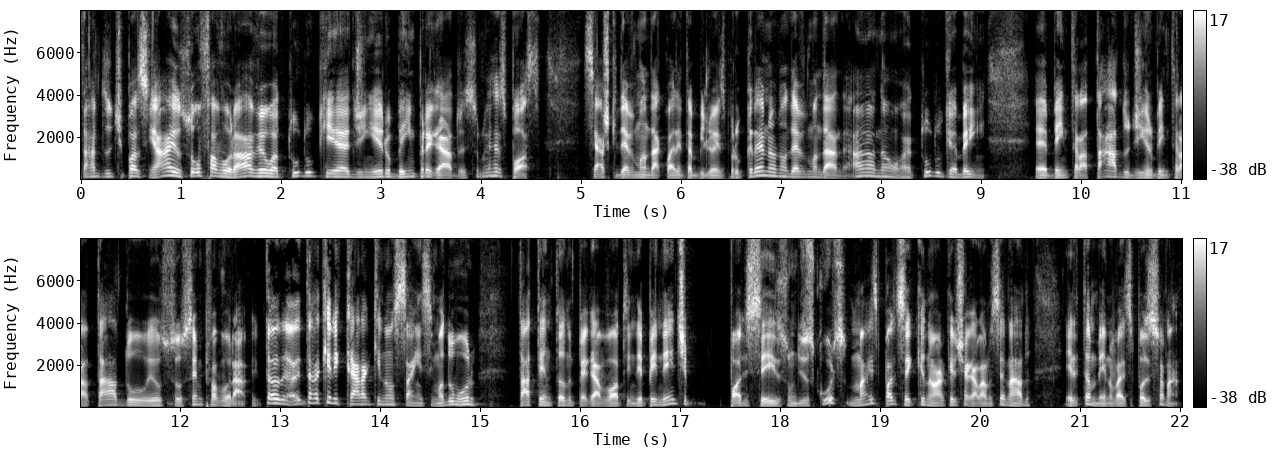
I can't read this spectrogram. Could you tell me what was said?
tá? Do tipo assim, ah, eu sou favorável a tudo que é dinheiro bem empregado. Isso não é resposta. Você acha que deve mandar 40 bilhões para a Ucrânia ou não deve mandar? Ah, não, é tudo que é bem, é bem tratado, dinheiro bem tratado, eu sou sempre favorável. Então, então aquele cara que não sai em cima do muro, tá tentando pegar voto independente, Pode ser isso um discurso, mas pode ser que na hora que ele chegar lá no Senado, ele também não vai se posicionar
